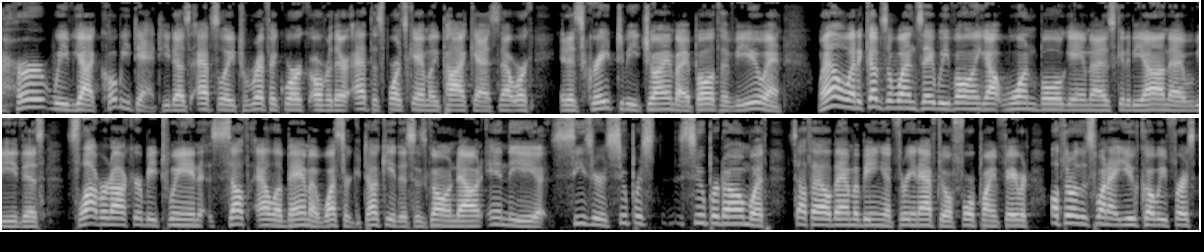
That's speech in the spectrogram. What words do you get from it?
her, we've got Kobe Dant. He does absolutely terrific work over there at the Sports Gambling Podcast Network. It is great to be joined by both of you. And, well, when it comes to Wednesday, we've only got one bowl game that is going to be on. That will be this slobber knocker between South Alabama and Western Kentucky. This is going down in the Caesars Super Superdome with South Alabama being a three and a half to a four point favorite. I'll throw this one at you, Kobe, first.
